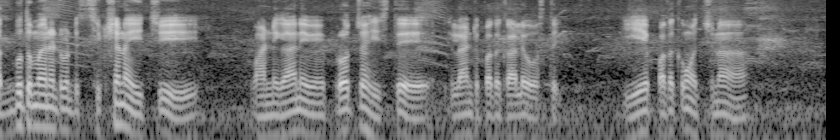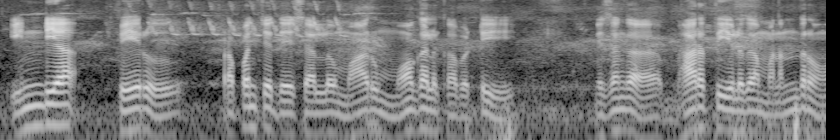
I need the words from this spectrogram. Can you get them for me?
అద్భుతమైనటువంటి శిక్షణ ఇచ్చి వాడిని కానీ ప్రోత్సహిస్తే ఇలాంటి పథకాలే వస్తాయి. ఏ పథకం వచ్చినా ఇండియా పేరు ప్రపంచ దేశాల్లో మారు మోగాలి కాబట్టి నిజంగా భారతీయులుగా మనందరం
